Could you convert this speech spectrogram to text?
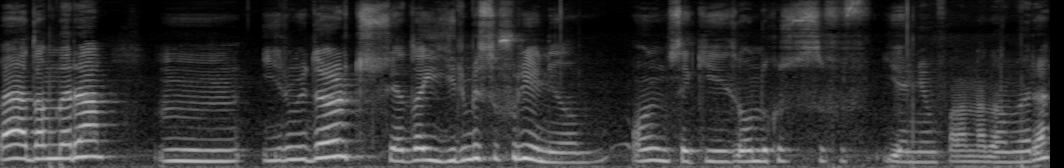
ben adamlara ım, 24 ya da 20-0 yeniyorum. 18, 19-0 yeniyorum falan adamlara.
